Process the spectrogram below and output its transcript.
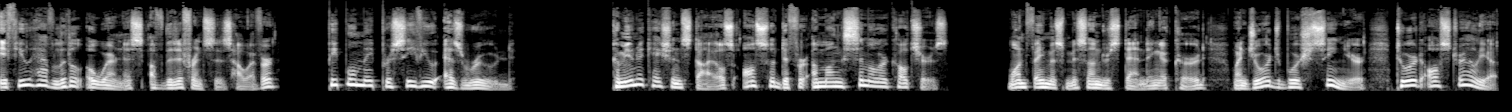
If you have little awareness of the differences, however, people may perceive you as rude. Communication styles also differ among similar cultures. One famous misunderstanding occurred when George Bush Sr. toured Australia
